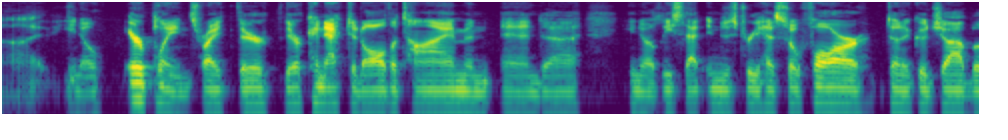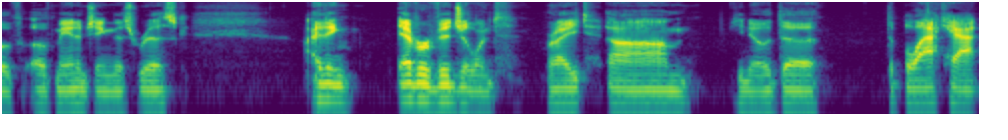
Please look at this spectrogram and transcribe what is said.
uh, you know airplanes right? They're they're connected all the time and and uh, you know at least that industry has so far done a good job of of managing this risk. I think ever vigilant right? Um, you know the the black hat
